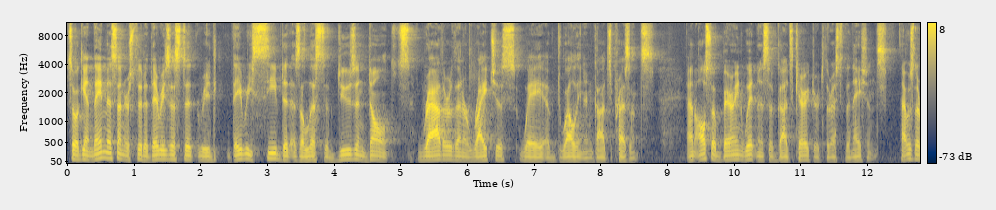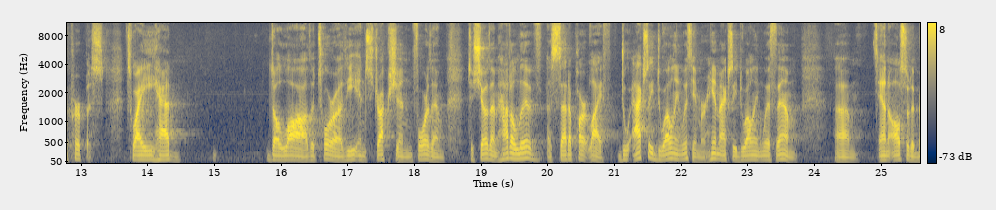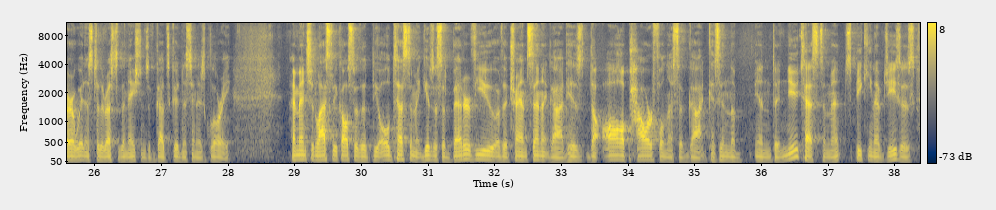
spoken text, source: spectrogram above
so again, they misunderstood it. They resisted. Re, they received it as a list of do's and don'ts rather than a righteous way of dwelling in God's presence, and also bearing witness of God's character to the rest of the nations. That was their purpose. That's why He had the law, the Torah, the instruction for them to show them how to live a set apart life, actually dwelling with Him, or Him actually dwelling with them, um, and also to bear witness to the rest of the nations of God's goodness and His glory. I mentioned last week also that the Old Testament gives us a better view of the transcendent God, his the all powerfulness of God. Because in the in the New Testament, speaking of Jesus,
